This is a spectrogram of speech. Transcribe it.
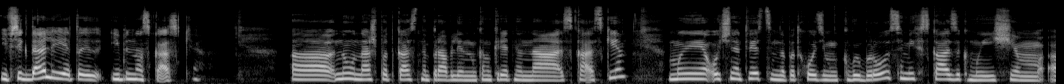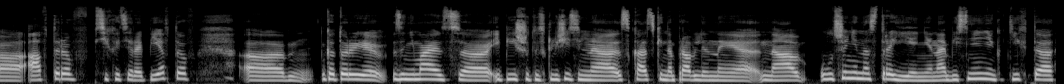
И всегда ли это именно сказки? Uh, ну, наш подкаст направлен конкретно на сказки. Мы очень ответственно подходим к выбору самих сказок. Мы ищем uh, авторов, психотерапевтов, uh, которые занимаются и пишут исключительно сказки, направленные на улучшение настроения, на объяснение каких-то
